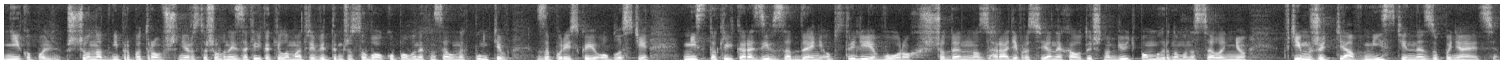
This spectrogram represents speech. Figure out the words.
Нікополь, що на Дніпропетровщині, розташований за кілька кілометрів від тимчасово окупованих населених пунктів Запорізької області. Місто кілька разів за день обстрілює ворог. Щоденно з градів росіяни хаотично б'ють по мирному населенню. Втім, життя в місті не зупиняється.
